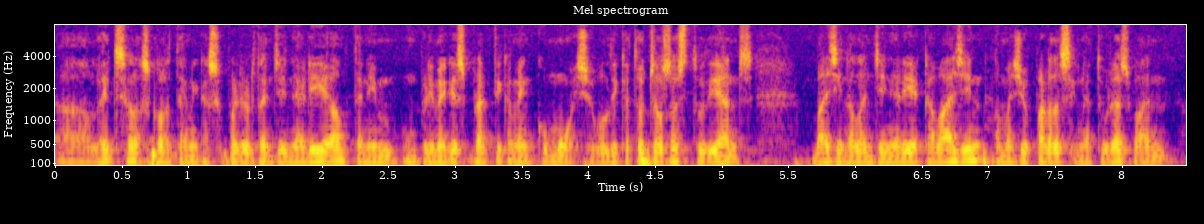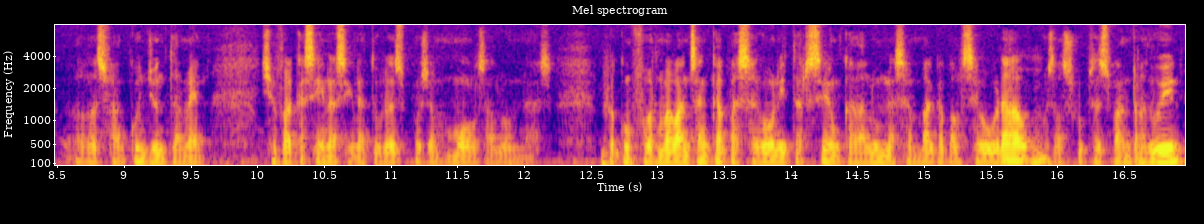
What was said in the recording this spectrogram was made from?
a l'ETSE, l'Escola Tècnica Superior d'Enginyeria, el tenim un primer que és pràcticament comú. Això vol dir que tots els estudiants vagin a l'enginyeria que vagin, la major part d'assignatures van les fan conjuntament. Això fa que siguin assignatures doncs, amb molts alumnes. Però conforme avancen cap a segon i tercer, on cada alumne se'n va cap al seu grau, doncs, els grups es van reduint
